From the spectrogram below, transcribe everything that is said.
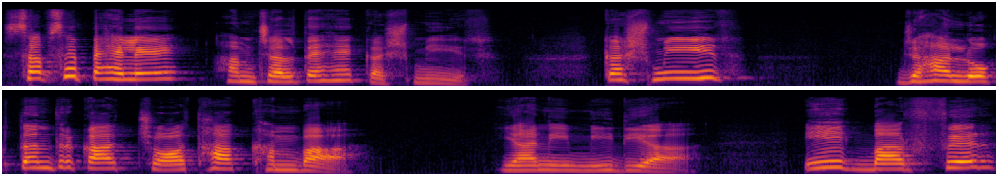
सबसे पहले हम चलते हैं कश्मीर। कश्मीर, जहाँ लोकतंत्र का चौथा खंबा, यानी मीडिया, एक बार फिर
